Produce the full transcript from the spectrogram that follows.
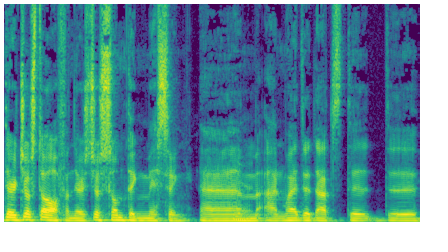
They're just off, and there's just something missing. Um, And whether that's the the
